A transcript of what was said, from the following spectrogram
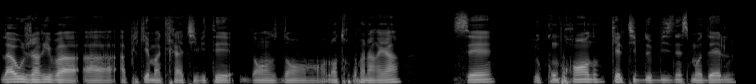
Là où j'arrive à, appliquer ma créativité dans l'entrepreneuriat, c'est de comprendre quel type de business model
